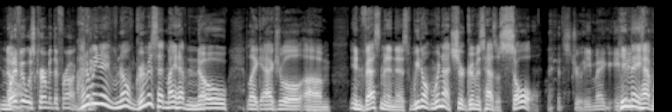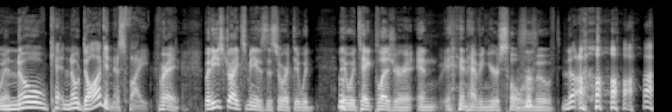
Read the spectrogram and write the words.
No. What if it was Kermit the Frog? I don't think, even know. Grimace had, might have no like actual um, investment in this. We don't. We're not sure Grimace has a soul. That's true. He may. He, He may just have quit. no no dog in this fight. right, but he strikes me as the sort that would that would take pleasure in in having your soul removed. No, I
